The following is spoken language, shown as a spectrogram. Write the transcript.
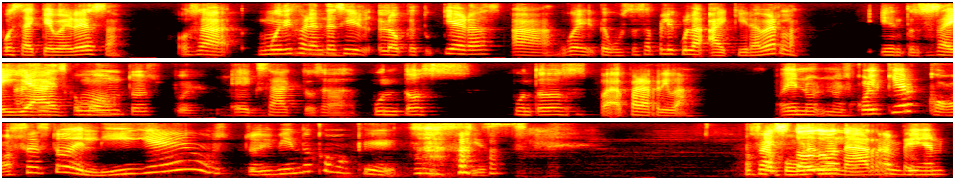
pues hay que ver esa. O sea, muy diferente decir lo que tú quieras a, güey, te gusta esa película, hay que ir a verla. Y entonces ahí ya Haces es como, puntos, pues. exacto, o sea, puntos, puntos pa- para arriba. Oye, no, no es cualquier cosa esto de ligue. Estoy viendo como que sí, sí es. O sea, Es todo un arte. también.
